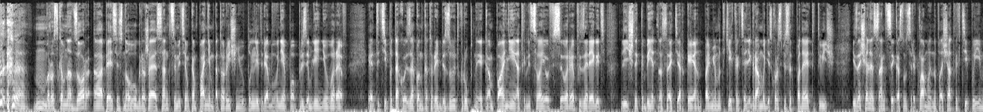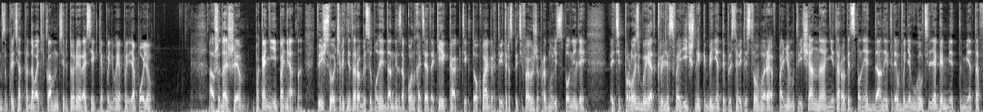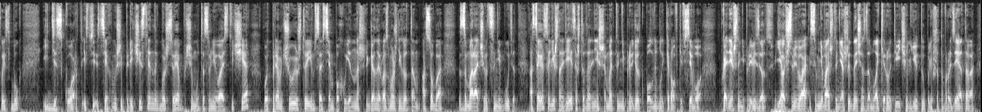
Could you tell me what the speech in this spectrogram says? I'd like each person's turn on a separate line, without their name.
Роскомнадзор а, опять и снова угрожая санкциями тем компаниям, которые еще не выполнили требования по приземлению в РФ. Это типа такой закон, который обязует крупные компании открыть свои офисы в РФ и зарегать личный кабинет на сайте РКН. Помимо таких, как Telegram и Discord, список попадает и Twitch. Изначально санкции коснутся рекламы на площадках, типа им запретят продавать рекламу на территории России, как я, я, я понял. А и дальше пока непонятно. Twitch, в свою очередь, не торопится выполнять данный закон, хотя такие, как TikTok, Viber, Twitter, Spotify уже прогнулись, исполнили эти просьбы и открыли свои личные кабинеты представительства в РФ. Помимо Твича, она не торопится исполнять данные требования Google Телега, Мета, Facebook и Discord. Из вс- всех вышеперечисленных, больше всего я почему-то сомневаюсь в Твиче. Вот прям чую, что им совсем похуен на наш регион, и, возможно, никто там особо заморачиваться не будет. Остается лишь надеяться, что в дальнейшем это не приведет к полной блокировке всего. Конечно, не приведет. Я очень сомневаюсь, сомневаюсь что неожиданно сейчас заблокируют Twitch или YouTube или что-то вроде этого.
